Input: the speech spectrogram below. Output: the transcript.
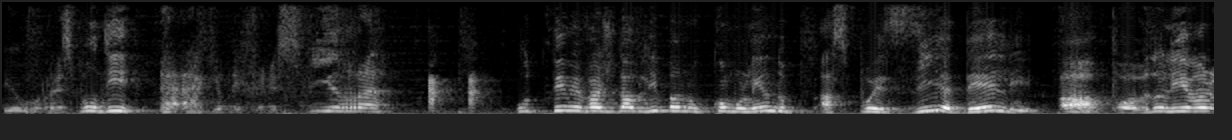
Eu respondi que eu prefiro esfirra. O Temer vai ajudar o Líbano como lendo as poesias dele? Oh, povo do Líbano,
